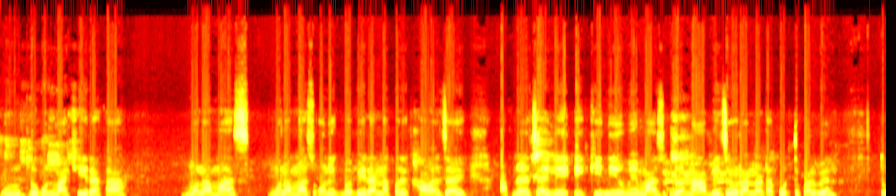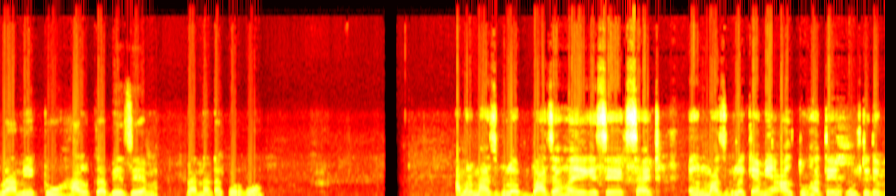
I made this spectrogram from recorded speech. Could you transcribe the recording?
হলুদ লবণ মাখিয়ে রাখা মলা মাছ। মলা মাছ অনেকভাবে রান্না করে খাওয়া যায়। আপনারা চাইলে একই নিয়মে মাছগুলো না বেজেও রান্নাটা করতে পারবেন। তবে আমি একটু হালকা বেজে রান্নাটা করব। আমার মাছগুলো বাজা হয়ে গেছে এক সাইড এখন মাছগুলোকে আমি আলতু হাতে উল্টে দেব।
